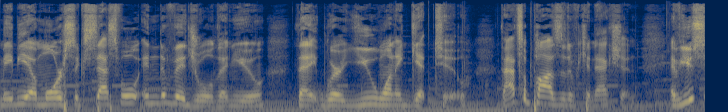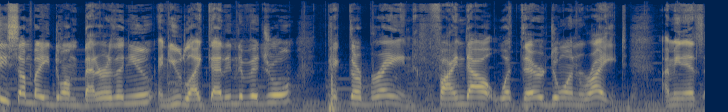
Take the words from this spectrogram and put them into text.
maybe a more successful individual than you that where you want to get to. That's a positive connection. If you see somebody doing better than you and you like that individual pick their brain. Find out what they're doing right. I mean it's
